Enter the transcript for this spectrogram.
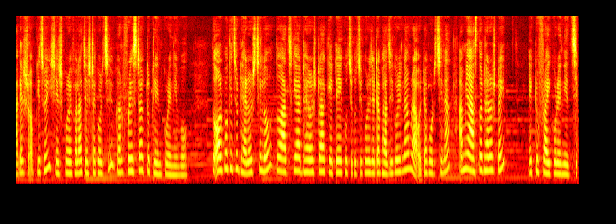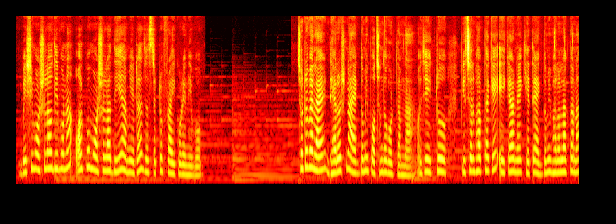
আগের সব কিছুই শেষ করে ফেলার চেষ্টা করছি, কারণ ফ্রিজটা একটু ক্লিন করে নিব। তো অল্প কিছু ঢ্যাঁড়স ছিল, তো আজকে আর ঢ্যাঁড়সটা কেটে কুচি কুচি করে যেটা ভাজি করি না আমরা, ওইটা করছি না। আমি আস্ত ঢ্যাঁড়সটাই একটু ফ্রাই করে নিচ্ছি। বেশি মশলাও দিব না, অল্প মশলা দিয়ে আমি এটা জাস্ট একটু ফ্রাই করে নিব। ছোটবেলায় ঢ্যাঁড়স না একদমই পছন্দ করতাম না। ওই যে একটু পিছল ভাব থাকে, এই কারণে খেতে একদমই ভালো লাগতো না,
